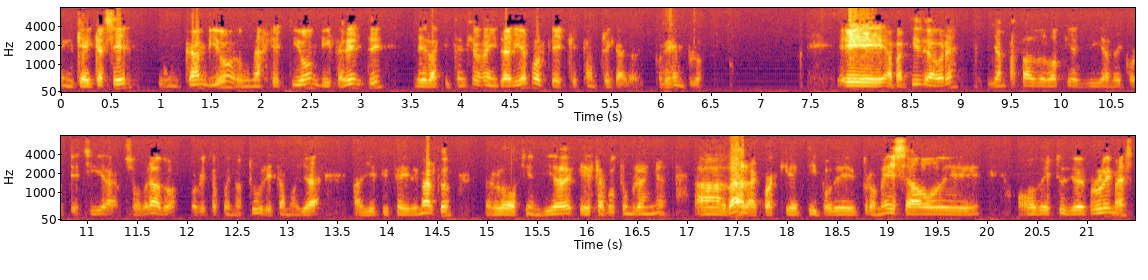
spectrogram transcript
en que hay que hacer un cambio, una gestión diferente de la asistencia sanitaria porque es que están precario. Por ejemplo, eh, a partir de ahora, ya han pasado los 10 días de cortesía sobrados, porque esto fue en octubre, estamos ya a 16 de marzo, los 100 días que se acostumbran a dar a cualquier tipo de promesa o de, o de estudio de problemas,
